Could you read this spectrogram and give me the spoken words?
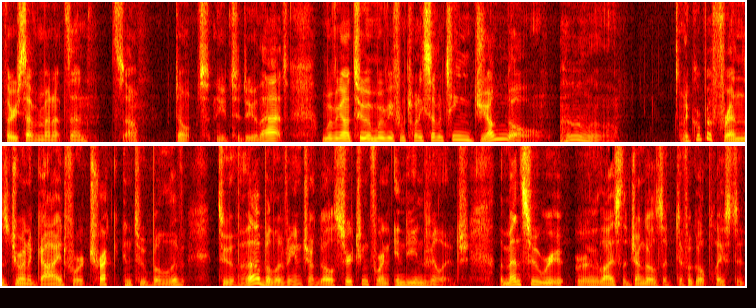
37 minutes in, so don't need to do that. Moving on to a movie from 2017, Jungle. Oh. A group of friends join a guide for a trek into Boliv- to the Bolivian jungle, searching for an Indian village. The Mensu re- realize the jungle is a difficult place to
